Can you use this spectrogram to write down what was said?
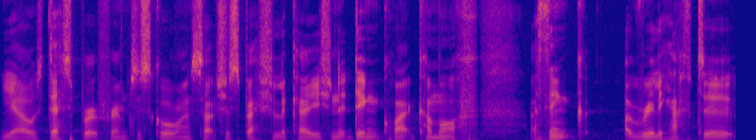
Yeah, I was desperate for him to score on such a special occasion. It didn't quite come off. I think I really have to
